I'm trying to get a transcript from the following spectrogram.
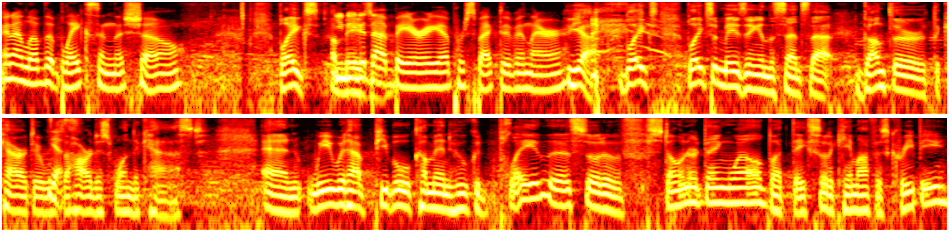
And I love that Blake's in this show. Blake's amazing. You needed that Bay Area perspective in there. Yeah, Blake's Blake's amazing in the sense that Gunther, the character, was Yes. the hardest one to cast, and we would have people come in who could play the sort of stoner thing well, but they sort of came off as creepy,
